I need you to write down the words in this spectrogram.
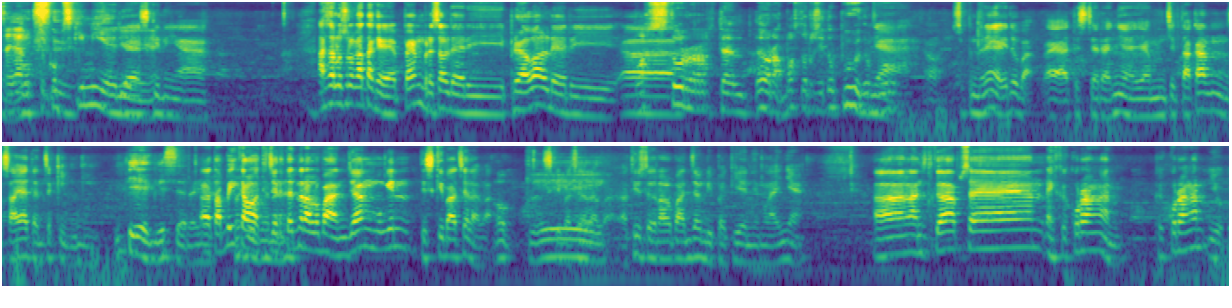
Sayang cukup skinny ya dia dia. ya. segini ya asal usul kata gepeng berasal dari berawal dari eh, Postur dan eh, ora postur si tubuh tubuh. ya oh, sebenarnya nggak itu pak kayak ada sejarahnya yang menciptakan saya dan cekinggi Iya guys caranya. Eh, tapi kalau diceritain terlalu panjang mungkin di skip aja lah pak Oke. skip aja lah pak tadi sudah terlalu panjang di bagian yang lainnya Eh, lanjut ke absen eh kekurangan kekurangan yuk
